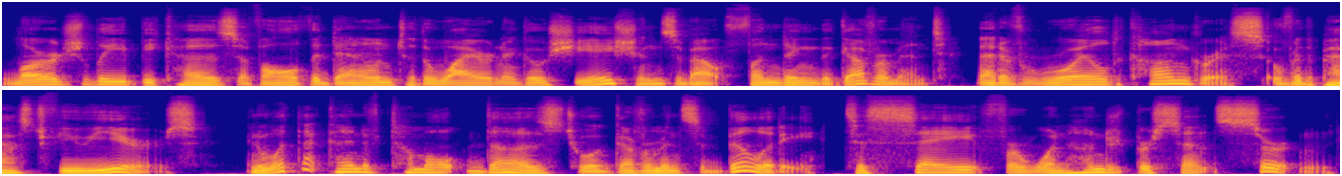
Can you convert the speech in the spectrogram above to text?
largely because of all the down to the wire negotiations about funding the government that have roiled Congress over the past few years. And what that kind of tumult does to a government's ability to say for 100% certain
